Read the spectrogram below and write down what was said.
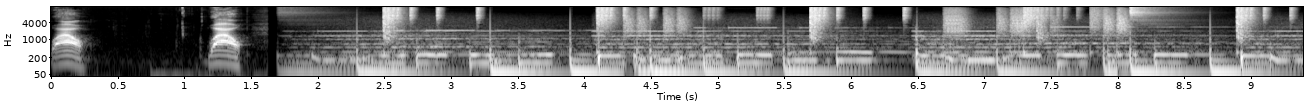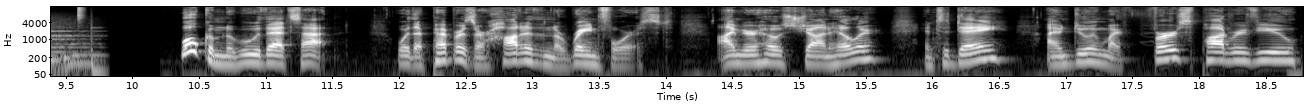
Wow. Wow. Welcome to Whew That's Hot, where the peppers are hotter than the rainforest. I'm your host, Jon Hiller, and today I'm doing my first pod review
